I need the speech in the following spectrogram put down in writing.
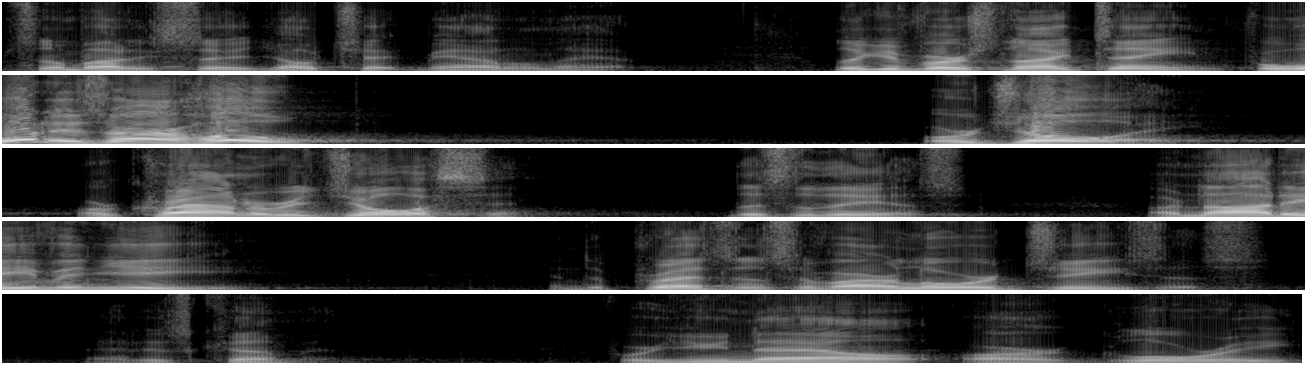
Somebody said, y'all check me out on that. Look at verse 19. For what is our hope or joy or crown of rejoicing? Listen to this. Are not even ye in the presence of our Lord Jesus at his coming. For you now are glory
